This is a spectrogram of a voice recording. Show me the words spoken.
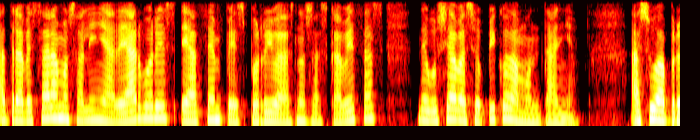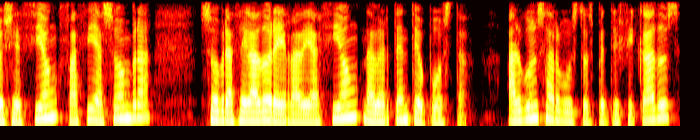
atravesáramos a liña de árbores e a cen pés por riba das nosas cabezas debuxábase o pico da montaña. A súa proxección facía sombra sobre a cegadora irradiación da vertente oposta. Alguns arbustos petrificados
